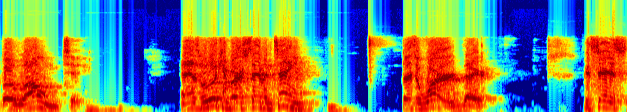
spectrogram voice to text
belong to. And as we look in verse 17, there's a word there. It says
